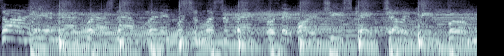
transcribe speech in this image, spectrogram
Einstein, Leonard, Brass, Nap, Lenny, Bush, and Lester Bangs, birthday party, cheesecake, jelly bean, boom.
